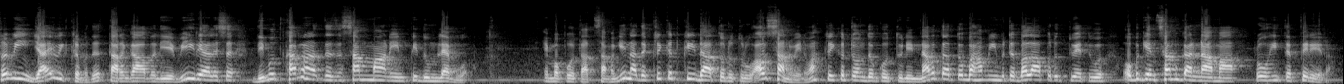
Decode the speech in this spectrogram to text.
ප්‍රවීන් ජයවික්‍රමද තරඟාවලියේ වීරයා ලෙස දිමුත් කරුණාරත්න සම්මානයෙන් පිදුම් ලැබුවා. එම පොතත් සමගින් අද ක්‍රිකට් ක්‍රීඩා තොරතුරු අවසන් වෙනවා. ක්‍රිකට් ඔන් ද ගොතුලින් නැවතත් ඔබ හමුවීමට බලාපොරොත්තු ඇතුව ඔබගෙන් සමුගන්නාමා රෝහිත පෙරේරා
